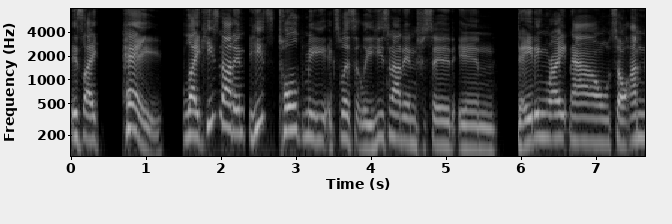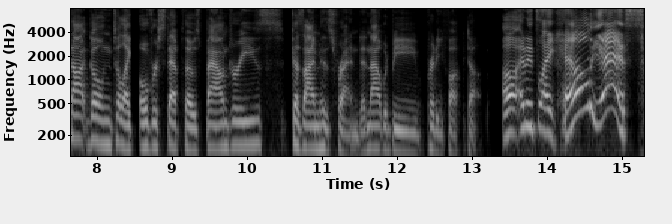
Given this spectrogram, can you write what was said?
is like, hey, like he's not in he's told me explicitly he's not interested in dating right now, so I'm not going to like overstep those boundaries because I'm his friend, and that would be pretty fucked up. Uh, and it's like, hell yes!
